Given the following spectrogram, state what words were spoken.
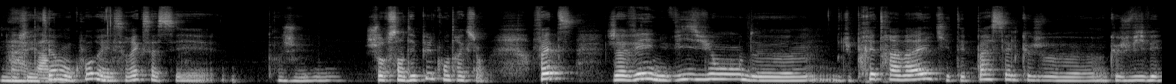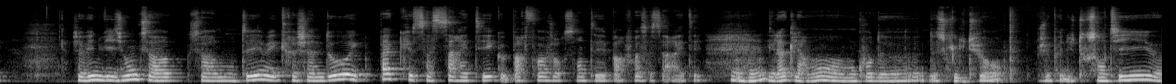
Donc, Ah, j'ai été à mon cours et c'est vrai que ça s'est. enfin, je... je ressentais plus de contraction. En fait, j'avais une vision de... du pré-travail qui n'était pas celle que je, que je vivais. J'avais une vision que ça, ça montait, mais crescendo, et pas que ça s'arrêtait, que parfois je ressentais, parfois ça s'arrêtait. Mhm. Et là, clairement, mon cours de, de sculpture, j'ai pas du tout senti. euh,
